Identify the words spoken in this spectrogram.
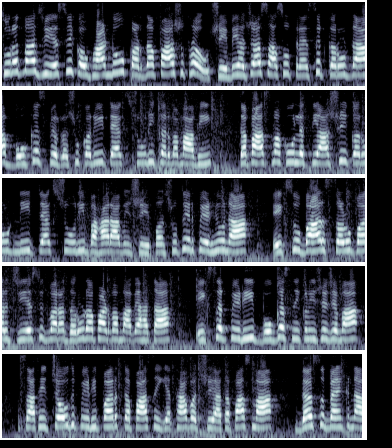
સુરતમાં જીએસટી કૌભાંડનો પર્દાફાશ થયો. છે બે હજાર સાતસો ત્રેસઠ કરોડના બોગસ બિલ રજૂ કરી ટેક્સ ચોરી કરવામાં આવી. તપાસમાં કુલ ત્યાસી કરોડની ટેક્સ ચોરી બહાર આવી છે. પંચોતેર પેઢીઓના એકસો બાર સ્થળો પર જીએસટી દ્વારા દરોડા પાડવામાં આવ્યા હતા. એકસઠ પેઢી બોગસ નીકળી છે જેમાં સાથે ચૌદ પેઢી પર તપાસ યથાવત છે. આ તપાસમાં દસ બેંકના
